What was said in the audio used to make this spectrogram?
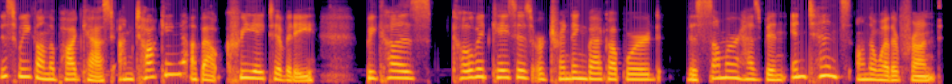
This week on the podcast, I'm talking about creativity because COVID cases are trending back upward. This summer has been intense on the weather front.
